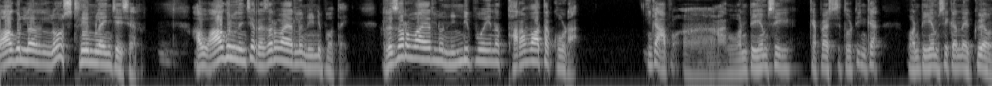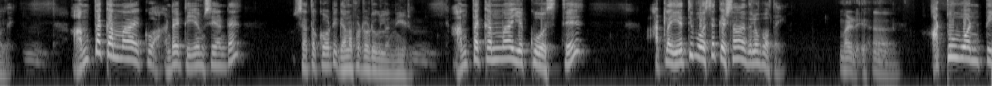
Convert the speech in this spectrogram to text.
వాగులలో స్ట్రీమ్ లైన్ చేశారు. ఆ వాగుల నుంచి రిజర్వాయర్లు నిండిపోతాయి. రిజర్వాయర్లు నిండిపోయిన తర్వాత కూడా ఇంకా వన్ టీఎంసీ కెపాసిటీ తోటి ఇంకా వన్ టీఎంసీ కన్నా ఎక్కువే ఉంది. అంతకన్నా ఎక్కువ అంటే టీఎంసీ అంటే శతకోటి గణపటొడుగుల నీరు అంతకన్నా ఎక్కువ వస్తే అట్లా ఎత్తిపోస్తే కృష్ణానదిలో పోతాయి. మళ్ళీ అటువంటి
